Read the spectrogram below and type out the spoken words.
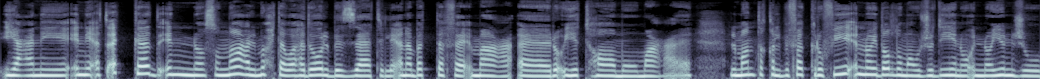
يعني إني أتأكد إنه صناع المحتوى هدول بالذات اللي أنا بتفق مع آه، رؤيتهم ومع المنطق اللي بفكروا فيه إنه يضلوا موجودين وإنه ينجوا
